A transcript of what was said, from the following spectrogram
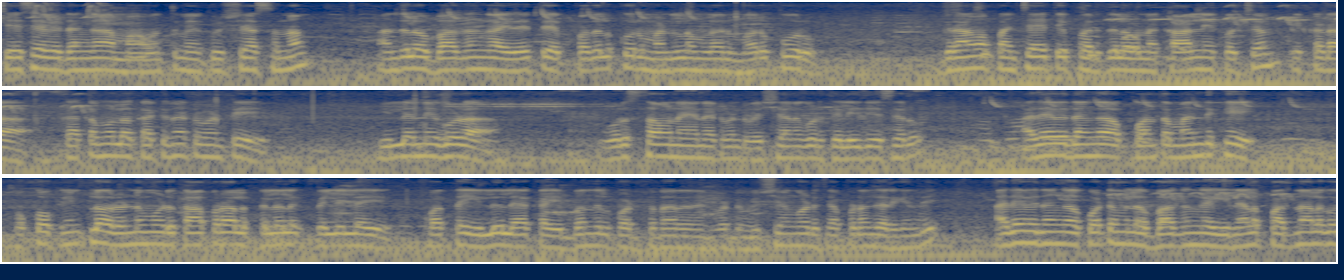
చేసే విధంగా మా వంతు మేము కృషి చేస్తున్నాం. అందులో భాగంగా ఏదైతే పొదలకూరు మండలంలోని మరుపూరు గ్రామ పంచాయతీ పరిధిలో ఉన్న కాలనీకి వచ్చాం. ఇక్కడ గతంలో కట్టినటువంటి ఇళ్ళన్నీ కూడా ఉరుస్తూ ఉన్నాయన్నటువంటి విషయాన్ని కూడా తెలియజేశారు. అదేవిధంగా కొంతమందికి ఒక్కొక్క ఇంట్లో రెండు మూడు కాపురాలు పిల్లలకి పెళ్ళిళ్ళయి కొత్త ఇల్లు లేక ఇబ్బందులు పడుతున్నారు అనేటువంటి విషయం కూడా చెప్పడం జరిగింది. అదేవిధంగా కూటమిలో భాగంగా ఈ నెల పద్నాలుగో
